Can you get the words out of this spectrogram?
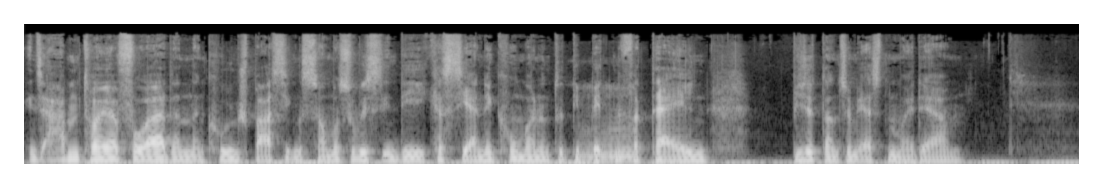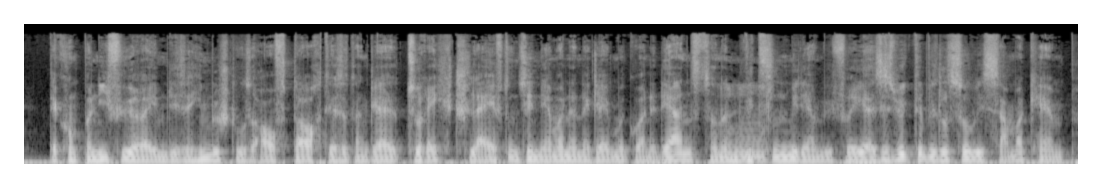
ins Abenteuer fahren, dann einen coolen, spaßigen Sommer, so wie es in die Kaserne kommen und dort die mhm. Betten verteilen, bis er dann zum ersten Mal der, der Kompanieführer eben dieser Himmelstoß auftaucht, der sie dann gleich zurechtschleift und sie nehmen ihn gleich mal gar nicht ernst, sondern mhm. witzeln mit ihm wie früher. Also es wirkt ein bisschen so wie Summercamp,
